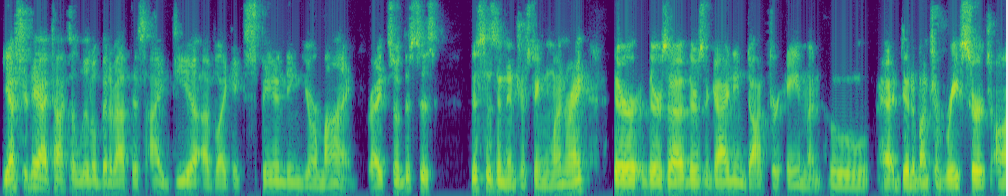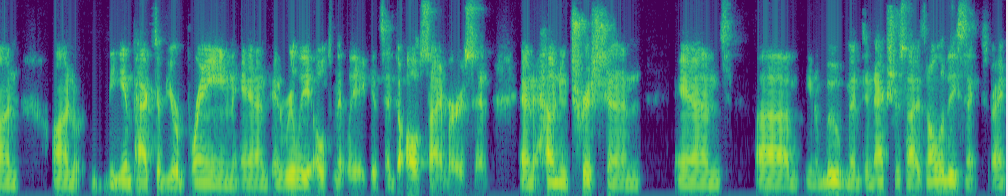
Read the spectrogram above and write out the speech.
Yesterday I talked a little bit about this idea of like expanding your mind, right? So this is this is an interesting one, right? There there's a there's a guy named Dr. Amen who had, did a bunch of research on on the impact of your brain and and really ultimately it gets into Alzheimer's and and how nutrition and um, you know movement and exercise and all of these things, right?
